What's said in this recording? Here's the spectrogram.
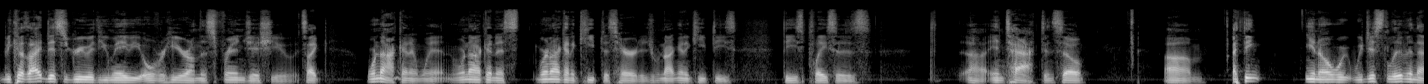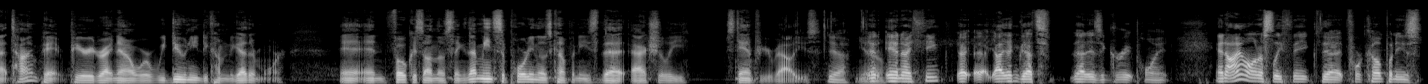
because I disagree with you maybe over here on this fringe issue, it's like we're not going to win. We're not going to we're not going to keep this heritage. We're not going to keep these these places uh, intact. And so, um, I think you know we we just live in that time pe- period right now where we do need to come together more and, and focus on those things. That means supporting those companies that actually stand for your values. Yeah, You know? and, and I think I, I think that's that is a great point. and I honestly think that for companies,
